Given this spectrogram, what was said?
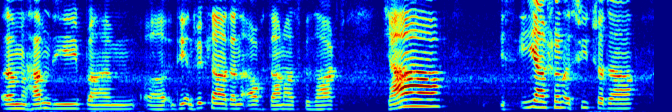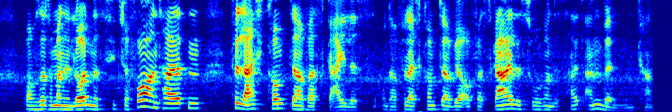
ähm, haben die beim äh, die Entwickler dann auch damals gesagt, ja, ist eh ja schon als Feature da. Warum sollte man den Leuten das Feature vorenthalten? Vielleicht kommt da was Geiles oder vielleicht kommt da wieder auf was Geiles, wo man das halt anwenden kann.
